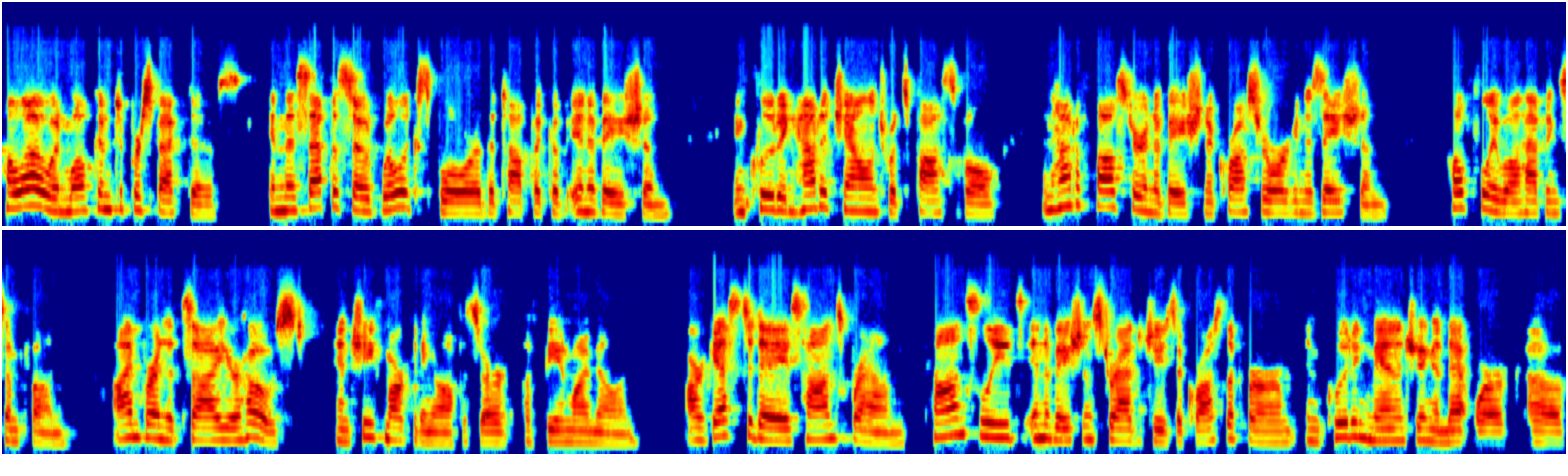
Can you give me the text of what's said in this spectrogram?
Hello, and welcome to Perspectives. In this episode, we'll explore the topic of innovation, including how to challenge what's possible and how to foster innovation across your organization, hopefully, while having some fun. I'm Brenda Tsai, your host and Chief Marketing Officer of BNY Mellon. Our guest today is Hans Brown. Hans leads innovation strategies across the firm, including managing a network of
